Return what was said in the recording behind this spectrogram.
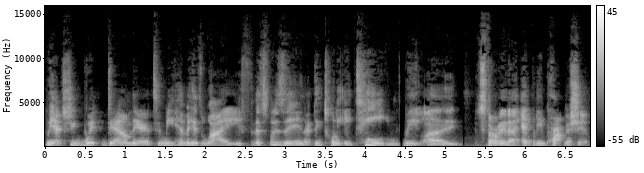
We actually went down there to meet him and his wife. This was in, I think, 2018. We uh, started an equity partnership.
